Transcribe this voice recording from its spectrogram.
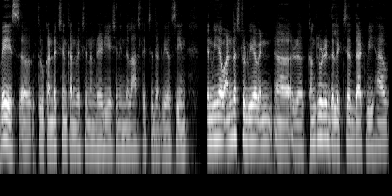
ways through conduction, convection, and radiation in the last lecture that we have seen. Then we have understood, we have concluded the lecture that we have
